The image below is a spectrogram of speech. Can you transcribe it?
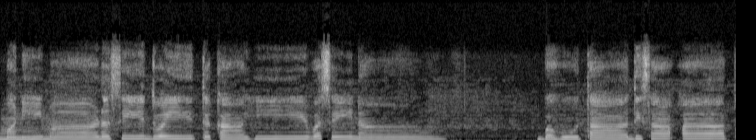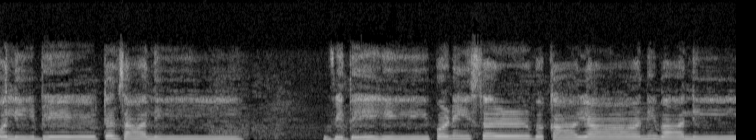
मनी माणसी द्वैत काही वसेना। बहुता दिसा आपली भेट झाली। विदेहीपणे सर्व काया निवाली।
